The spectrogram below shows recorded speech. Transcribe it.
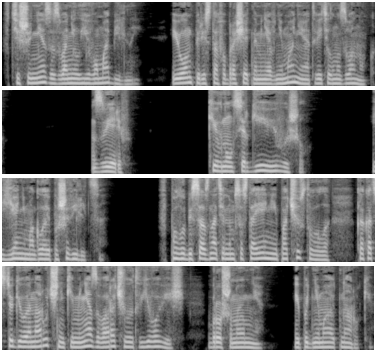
В тишине зазвонил его мобильный, и он, перестав обращать на меня внимание, ответил на звонок. «Зверев», — кивнул Сергею и вышел. Я не могла и пошевелиться. В полубессознательном состоянии почувствовала, как, отстегивая наручники, меня заворачивают в его вещь, брошенную мне, и поднимают на руки.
